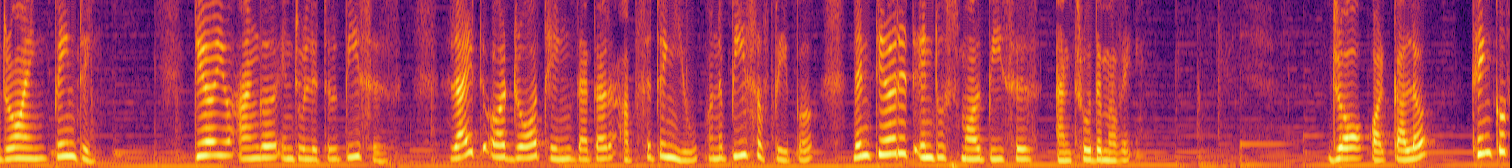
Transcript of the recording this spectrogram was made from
drawing, painting. Tear your anger into little pieces. Write or draw things that are upsetting you on a piece of paper, then tear it into small pieces and throw them away. Draw or color. Think of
